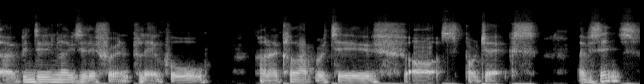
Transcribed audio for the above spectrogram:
I've been doing loads of different political kind of collaborative arts projects ever since.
